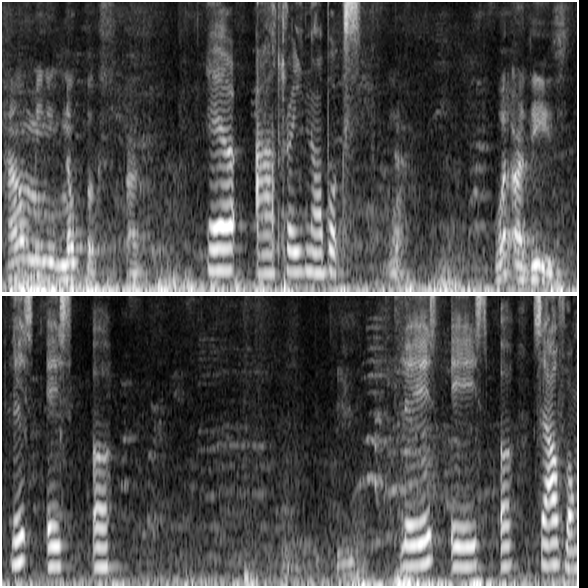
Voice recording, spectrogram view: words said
How many notebooks are There There are three notebooks. yeah. What are these? This is a These this is a cell phone.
